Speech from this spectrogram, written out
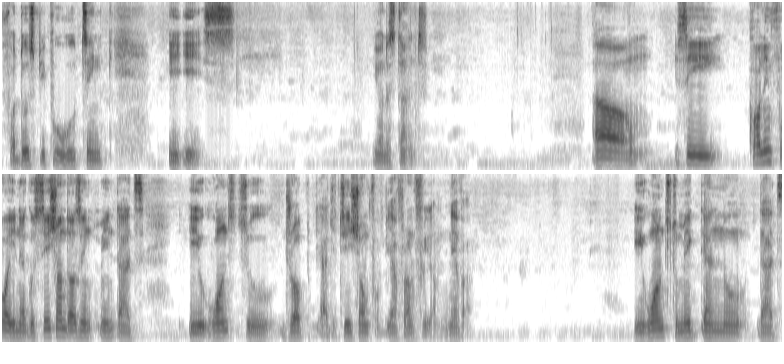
for those people who think he is. You understand? Um, you see, calling for a negotiation doesn't mean that he wants to drop the agitation for Biafran freedom. Never. He wants to make them know that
